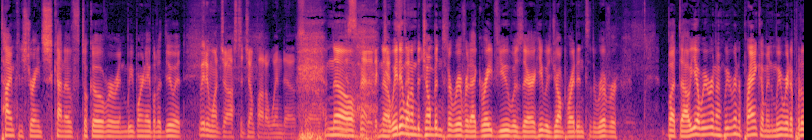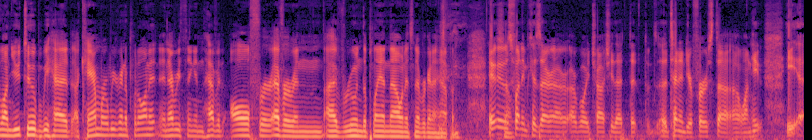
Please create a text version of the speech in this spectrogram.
time constraints kind of took over, and we weren't able to do it. We didn't want Josh to jump out a window. So no, no, we didn't want him to jump into the river. That great view was there; he would jump right into the river. But uh, yeah, we were gonna we were gonna prank him, and we were gonna put it on YouTube. We had a camera we were gonna put on it and everything, and have it all forever. And I've ruined the plan now, and it's never gonna happen. It, it was funny because our, our, our boy Chachi that, that attended your first uh, one, he he uh,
